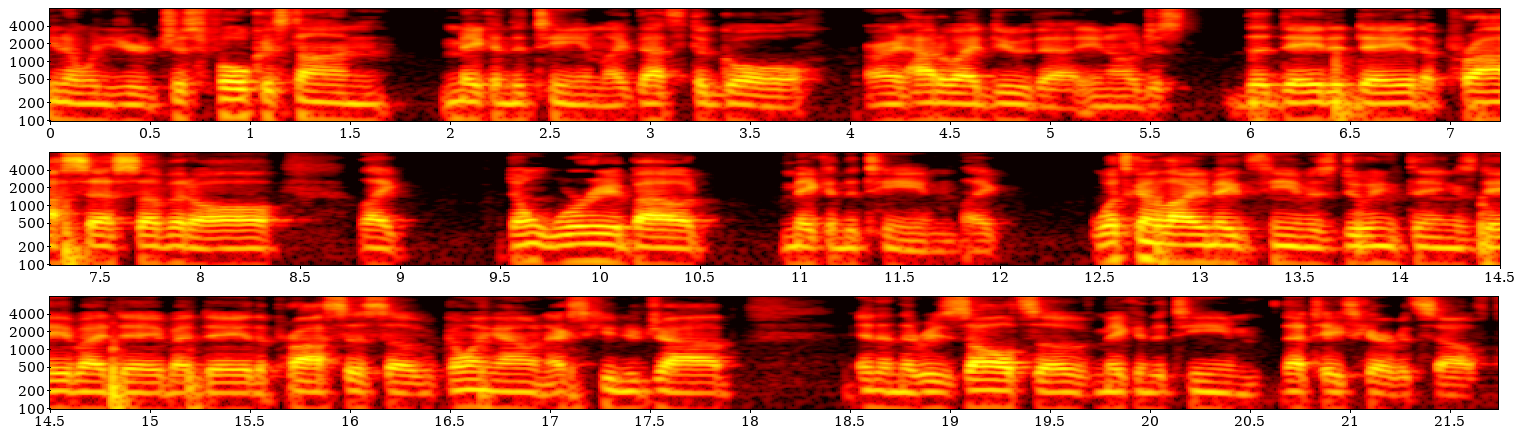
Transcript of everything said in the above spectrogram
you know, when you're just focused on making the team, like that's the goal. all right, how do I do that? You know, just the day to day, the process of it all. Like, don't worry about making the team. Like, what's going to allow you to make the team is doing things day by day by day, the process of going out and executing your job, and then the results of making the team that takes care of itself.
